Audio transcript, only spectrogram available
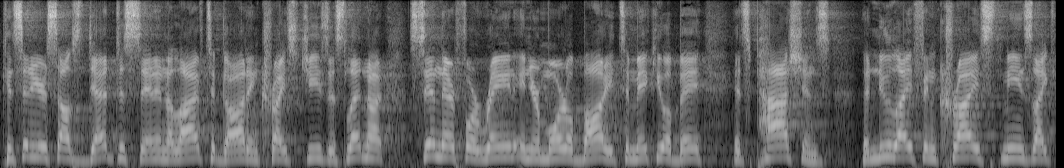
consider yourselves dead to sin and alive to God in Christ Jesus. Let not sin therefore reign in your mortal body to make you obey its passions. The new life in Christ means like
